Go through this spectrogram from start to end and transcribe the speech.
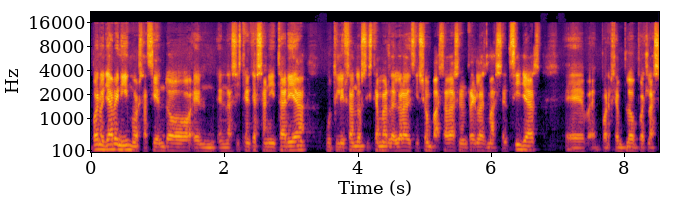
bueno, ya venimos haciendo en, en asistencia sanitaria utilizando sistemas de la decisión basadas en reglas más sencillas, eh, por ejemplo, pues las,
